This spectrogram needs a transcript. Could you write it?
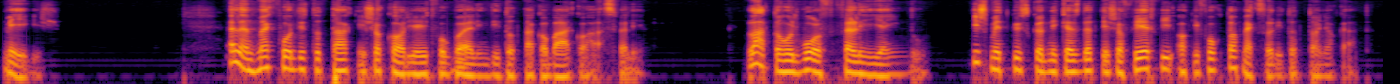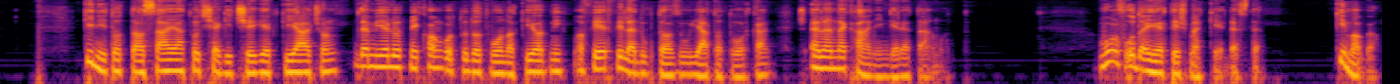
Mégis. Ellent megfordították, és a karjait fogva elindították a bárkaház felé. Látta, hogy Wolf feléje indul. Ismét küzdködni kezdett, és a férfi, aki fogta, megszorította a nyakát. Kinyitotta a száját, hogy segítségért kiáltson, de mielőtt még hangot tudott volna kiadni, a férfi ledugta az ujját a torkán, és ellennek hány ingere támadt. Wolf odaért és megkérdezte. Ki maga?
